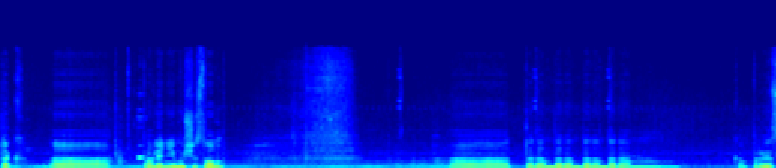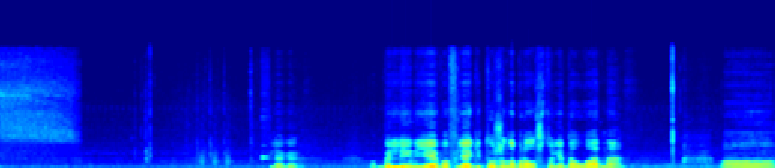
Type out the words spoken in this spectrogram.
Так. А, управление имуществом. А, тадан дадан дадан дадан Компресс. Фляга. Блин, я его фляги тоже набрал, что ли? Да ладно. О,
